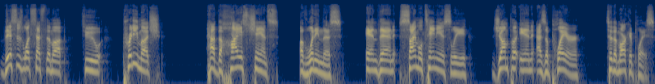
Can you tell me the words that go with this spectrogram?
this is what sets them up to pretty much have the highest chance of winning this and then simultaneously jump in as a player to the marketplace.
